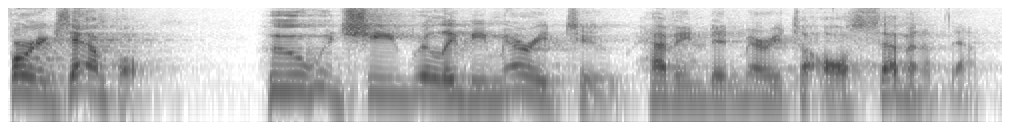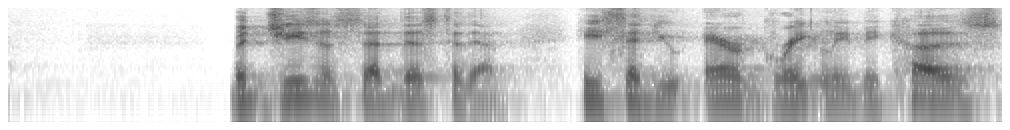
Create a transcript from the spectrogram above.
For example, who would she really be married to, having been married to all seven of them? But Jesus said this to them He said, You err greatly because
